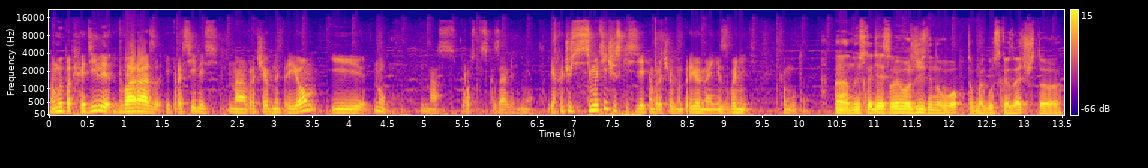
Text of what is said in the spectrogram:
но мы подходили два раза и просились на врачебный прием, и, ну, нас просто сказали нет. Я хочу систематически сидеть на врачебном приеме, а не звонить кому-то. А, ну, исходя из своего жизненного опыта, могу сказать, что...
